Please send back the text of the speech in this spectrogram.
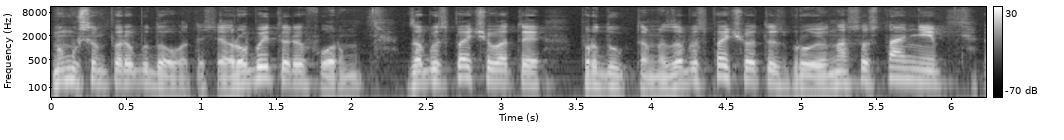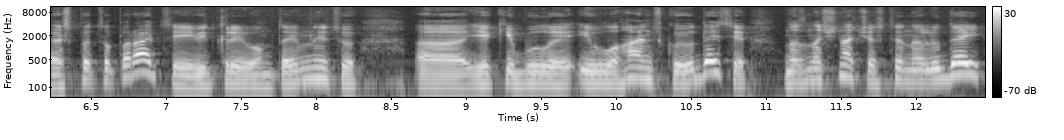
ми мусимо перебудовуватися, робити реформу, забезпечувати продуктами, забезпечувати зброю. У нас останні е, спецоперації, відкрию вам таємницю, е, які були і в Луганську, і Одесі, на значна частина людей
